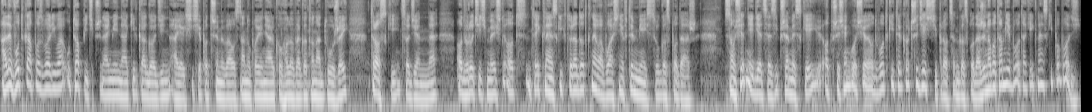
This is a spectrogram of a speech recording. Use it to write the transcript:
Ale wódka pozwoliła utopić przynajmniej na kilka godzin, a jeśli się podtrzymywało stanu pojenia alkoholowego, to na dłużej, troski codzienne, odwrócić myśl od tej klęski, która dotknęła właśnie w tym miejscu gospodarzy sąsiedniej diecezji przemyskiej odprzysięgło się od wódki tylko 30% gospodarzy, no bo tam nie było takiej klęski powodzi.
